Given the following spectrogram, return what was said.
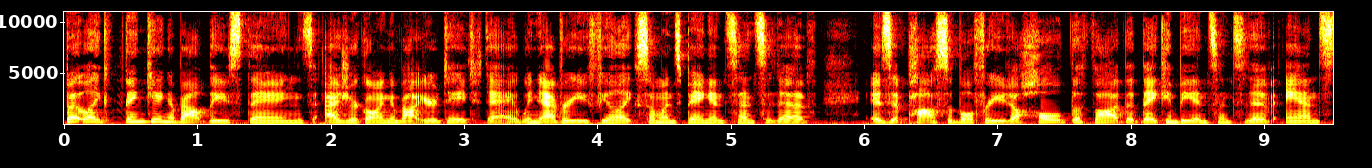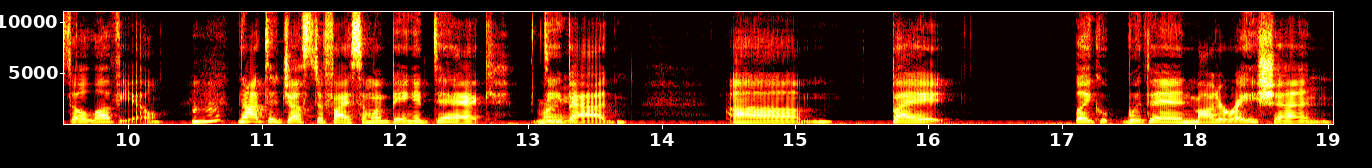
But like thinking about these things as you're going about your day to day, whenever you feel like someone's being insensitive, is it possible for you to hold the thought that they can be insensitive and still love you? Not to justify someone being a dick, Right. d-bad, um, but like within moderation,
